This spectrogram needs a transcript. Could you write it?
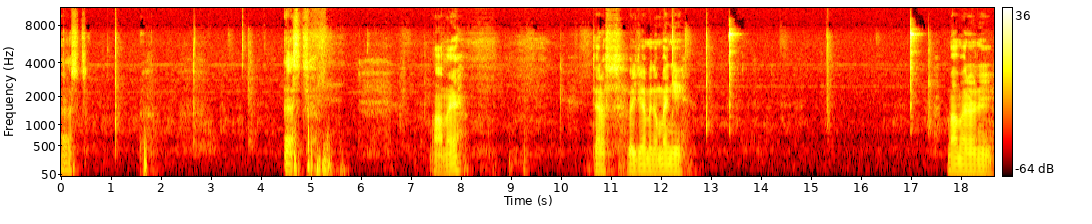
Jest. Jest. Mamy. Teraz wejdziemy do menu. Mamy menu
